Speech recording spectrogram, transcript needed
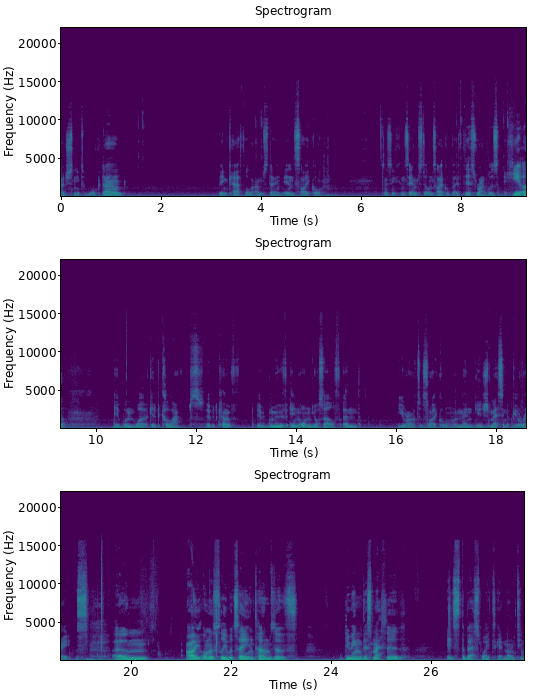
I just need to walk down. Being careful that I'm staying in cycle as you can see, I'm still in cycle, but if this rat was here, it wouldn't work. It would collapse. It would kind of, it would move in on yourself and you're out of cycle and then you're just messing up your rates. Um, I honestly would say in terms of doing this method, it's the best way to get 99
